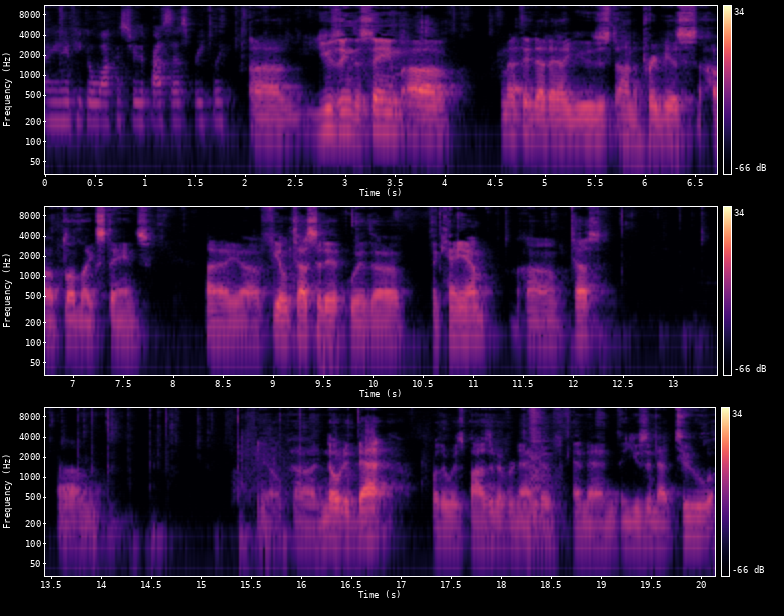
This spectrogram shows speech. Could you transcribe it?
I mean, if you could walk us through the process briefly? Uh, Using the same uh, method that I used on the previous uh, blood-like stains, I uh, field tested it with uh, a KM uh, test. Um, You know, noted that, whether it was positive or negative, and then using that two,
